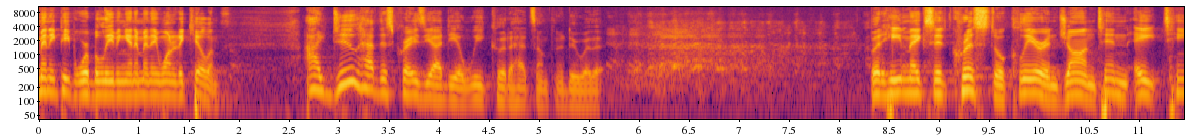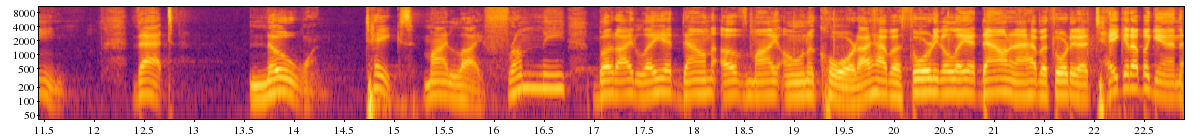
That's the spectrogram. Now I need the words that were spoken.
many people were believing in him and they wanted to kill him. I do have this crazy idea we could have had something to do with it. But he makes it crystal clear in John 10, 18 that no one takes my life from me, but I lay it down of my own accord. I have authority to lay it down and I have authority to take it up again.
